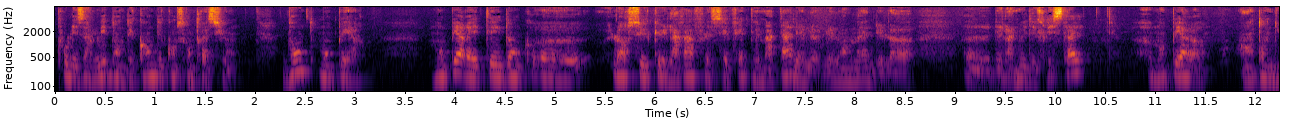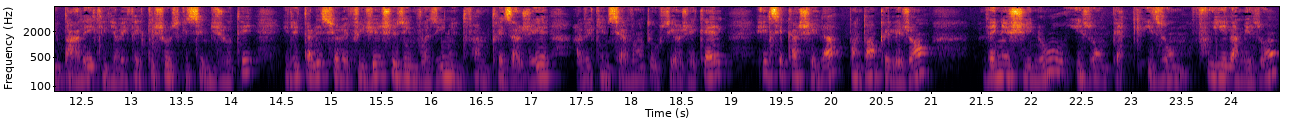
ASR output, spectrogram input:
pour les amener dans des camps de concentration, dont mon père. Mon père a été donc, euh, lorsque la rafle s'est faite le matin, le, lendemain de la, de la nuit de cristal, mon père entendu parler qu'il y avait quelque chose qui s'est mijoté, il est allé se réfugier chez une voisine, une femme très âgée, avec une servante aussi âgée qu'elle, et il s'est caché là pendant que les gens venaient chez nous, ils ont, ils ont fouillé la maison,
